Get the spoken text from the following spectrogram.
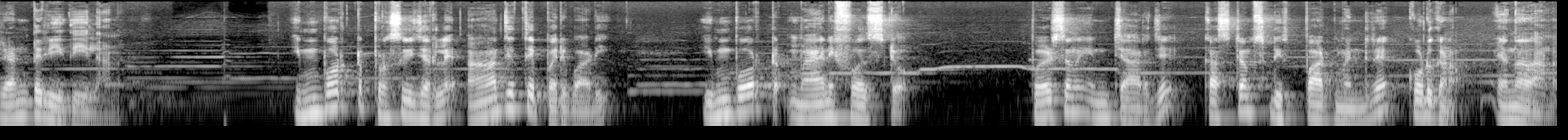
രണ്ട് രീതിയിലാണ്. ഇമ്പോർട്ട് പ്രൊസീജിയറിലെ ആദ്യത്തെ പരിപാടി import manifesto person in charge customs ഡിപ്പാർട്ട്മെന്റിന് കൊടുക്കണം എന്നതാണ്.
